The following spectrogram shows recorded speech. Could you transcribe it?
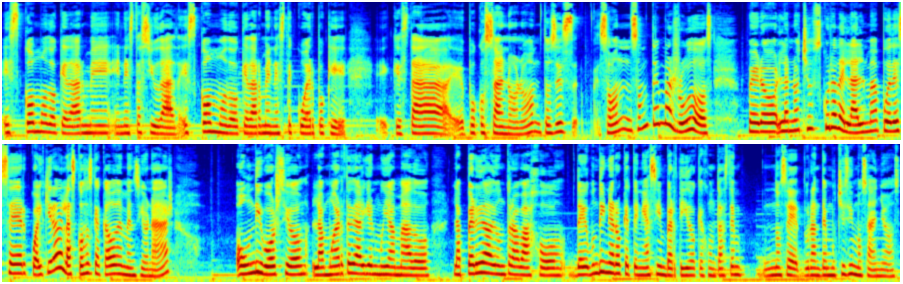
es cómodo quedarme en esta ciudad, es cómodo quedarme en este cuerpo que, eh, que está eh, poco sano, ¿no? Entonces son, son temas rudos, pero la noche oscura del alma puede ser cualquiera de las cosas que acabo de mencionar, o un divorcio, la muerte de alguien muy amado, la pérdida de un trabajo, de un dinero que tenías invertido, que juntaste, no sé, durante muchísimos años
